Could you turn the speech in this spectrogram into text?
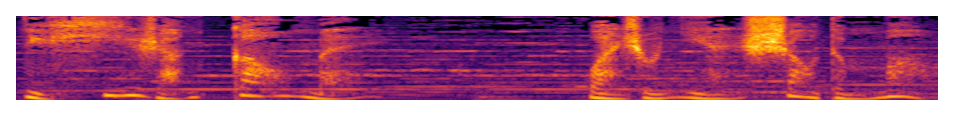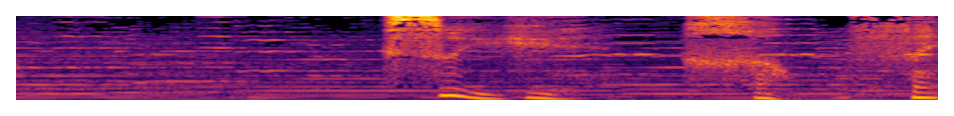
你依然高美。宛如年少的梦，岁月横飞。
